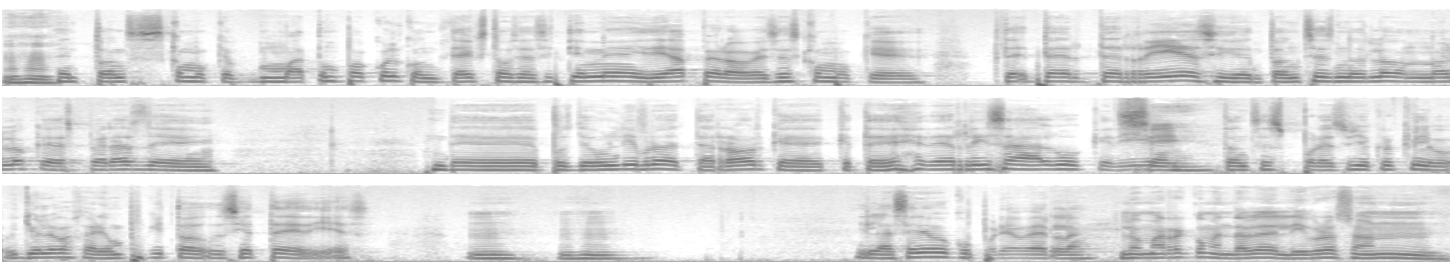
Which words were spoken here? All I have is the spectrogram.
Ajá. entonces como que mata un poco el contexto, o sea, sí tiene idea, pero a veces como que te, te- te ríes y entonces no es lo, no es lo que esperas de de pues de un libro de terror que, que te dé risa algo que diga. Sí. Entonces, por eso yo creo que yo le bajaría un poquito de 7 de 10. Mm. Y la serie ocuparía verla. Lo más recomendable del libro son,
